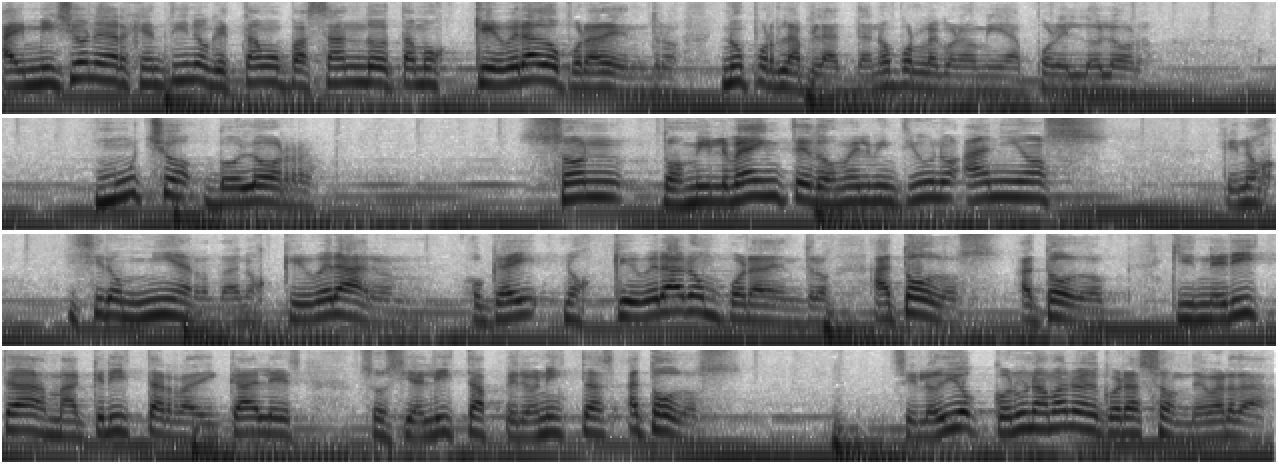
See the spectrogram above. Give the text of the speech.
Hay millones de argentinos que estamos pasando, estamos quebrados por adentro. No por la plata, no por la economía, por el dolor. Mucho dolor son 2020, 2021 años que nos hicieron mierda, nos quebraron, ¿ok? Nos quebraron por adentro. A todos, a todos. Kirchneristas, macristas, radicales, socialistas, peronistas, a todos. Se lo digo con una mano en el corazón, de verdad.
